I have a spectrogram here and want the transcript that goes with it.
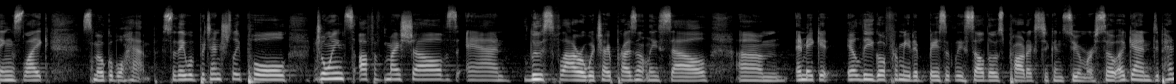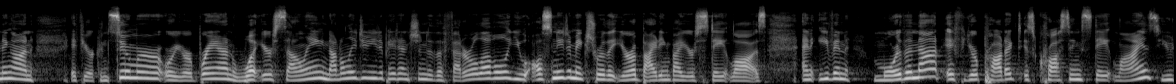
things like smokable hemp. So they would potentially pull joints off of my shelves and loose flower, which I presently sell, um, and make it illegal for me to basically sell those products to consumers. So again, depending on if you're a consumer or you're a brand, what you're selling, not only do you need to pay attention to the federal level, you also need to make sure that you're abiding by your state laws. And even more than that, if your product is crossing state lines, you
